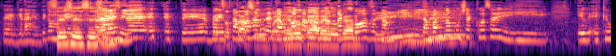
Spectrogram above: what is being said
O sea, que la gente como Sí, que sí, sí, la sí. gente Sí. est- esté, porque Eso están está pasando, están pasando Educar, tantas educar. cosas, están, Sí, están sí. pasando muchas cosas y, y es que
